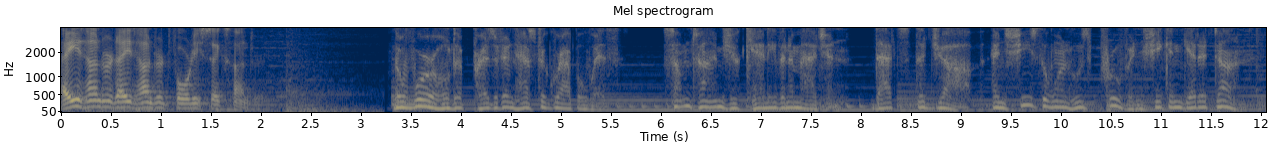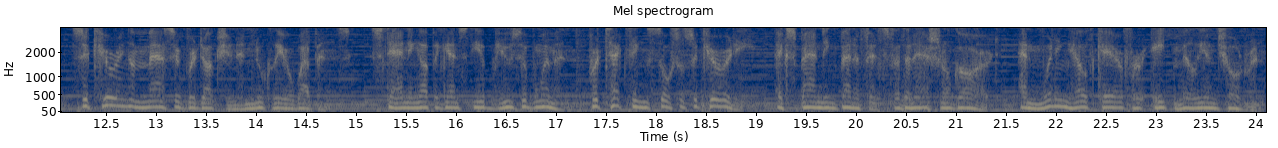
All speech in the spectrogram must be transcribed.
800 800 4600. The world a president has to grapple with. Sometimes you can't even imagine. That's the job. And she's the one who's proven she can get it done securing a massive reduction in nuclear weapons, standing up against the abuse of women, protecting Social Security, expanding benefits for the National Guard, and winning health care for 8 million children.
